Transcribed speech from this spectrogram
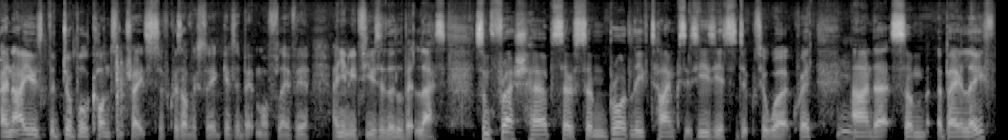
And I use the double concentrate stuff because obviously it gives a bit more flavour and you need to use a little bit less. Some fresh herbs, so some broadleaf thyme because it's easier to, do, to work with, yeah. and uh, some bay leaf.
